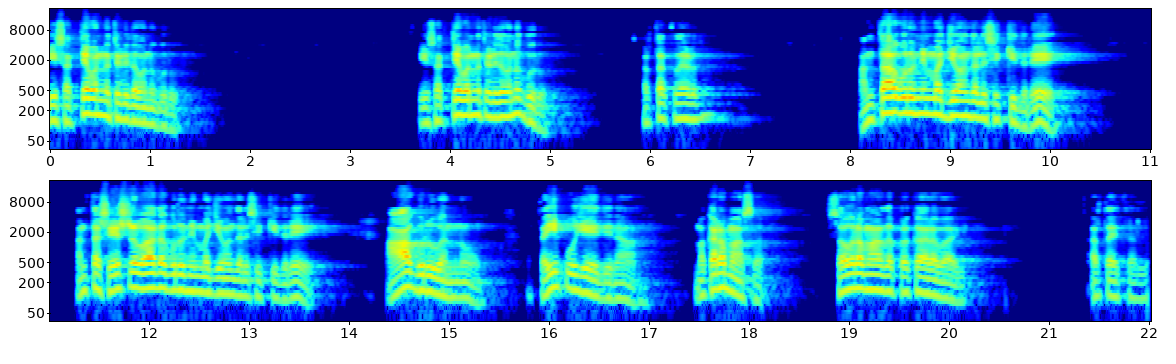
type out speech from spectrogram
ಈ ಸತ್ಯವನ್ನು ತಿಳಿದವನು ಗುರು. ಈ ಸತ್ಯವನ್ನು ತಿಳಿದವನು ಗುರು. ಅರ್ಥ ಆಗ್ತದೆ ಹೇಳೋದು? ಅಂಥ ಗುರು ನಿಮ್ಮ ಜೀವನದಲ್ಲಿ ಸಿಕ್ಕಿದರೆ, ಅಂಥ ಶ್ರೇಷ್ಠವಾದ ಗುರು ನಿಮ್ಮ ಜೀವನದಲ್ಲಿ ಸಿಕ್ಕಿದರೆ, ಆ ಗುರುವನ್ನು ತೈಪೂಜೆಯ ದಿನ, ಮಕರ ಮಾಸ ಸೌರಮಾನದ ಪ್ರಕಾರವಾಗಿ, ಅರ್ಥ ಆಯ್ತಲ್ಲ?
